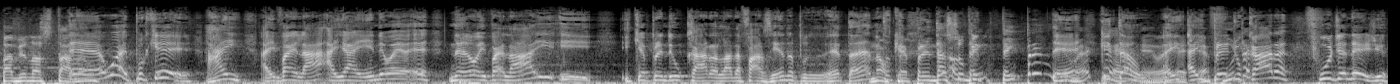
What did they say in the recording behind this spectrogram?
pra ver nosso talão. É, uai, porque. Aí, aí vai lá, aí a Enel é. é- não, aí vai lá e, e, e quer prender o cara lá da fazenda. É, tá, Não, tá- quer prender, Tá não, subindo. tem, tem que prender, É, não é? então, É, aí, é- aí é prende furta. o cara, furta de energia.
